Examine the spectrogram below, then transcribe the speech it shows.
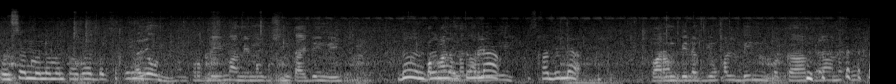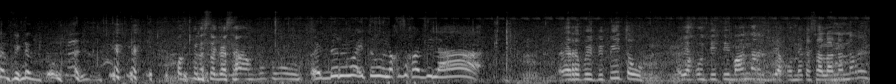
Ulsan mo naman pa babagsakin. ayun, ang problema, may manggusin tayo din eh. Doon, Baka doon naman magtulak. ari- Sa kabila. Parang binag yung Alvin pagka pinano ko. Binagbungal. Pag pinasagasaan ko po. Ay, doon mo itulak sa kabila. Ay, po pipito. Ay, akong titibahan na rin. Di ako may kasalanan na rin.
